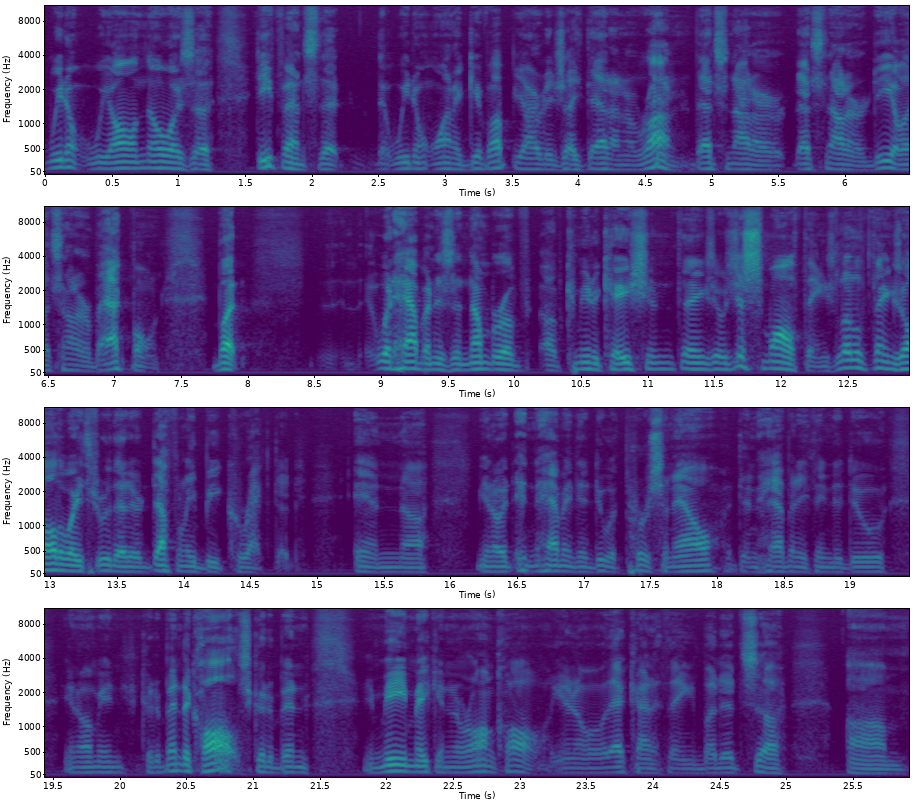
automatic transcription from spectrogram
we don't we all know as a defense that. That we don't want to give up yardage like that on a run. That's not our. That's not our deal. That's not our backbone. But what happened is a number of, of communication things. It was just small things, little things all the way through that are definitely be corrected. And uh, you know, it didn't have anything to do with personnel. It didn't have anything to do, you know, I mean, could have been the calls, could have been me making the wrong call, you know, that kind of thing. But it's, uh, um,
